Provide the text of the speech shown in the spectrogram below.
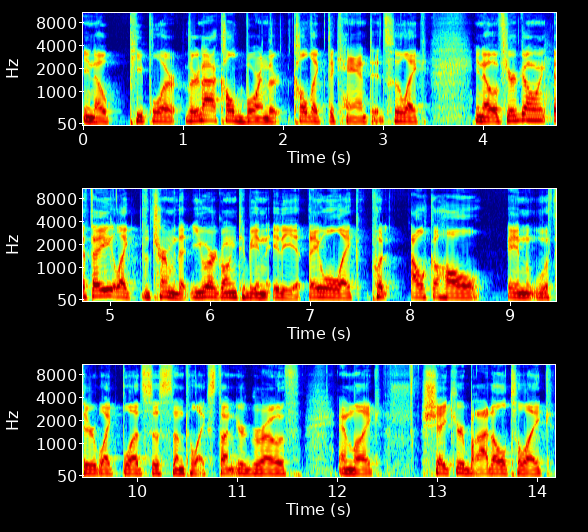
you know people are they're not called born they're called like decanted. So like you know if you're going if they like determine that you are going to be an idiot they will like put alcohol in with your like blood system to like stunt your growth and like shake your bottle to like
